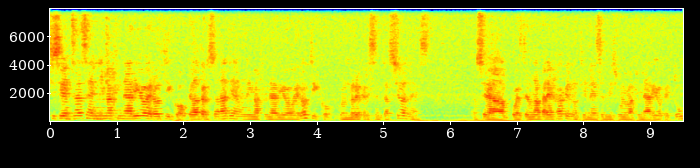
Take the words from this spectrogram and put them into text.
Si piensas en imaginario erótico, cada persona tiene un imaginario erótico con representaciones. O sea, puedes tener una pareja que no tiene ese mismo imaginario que tú.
